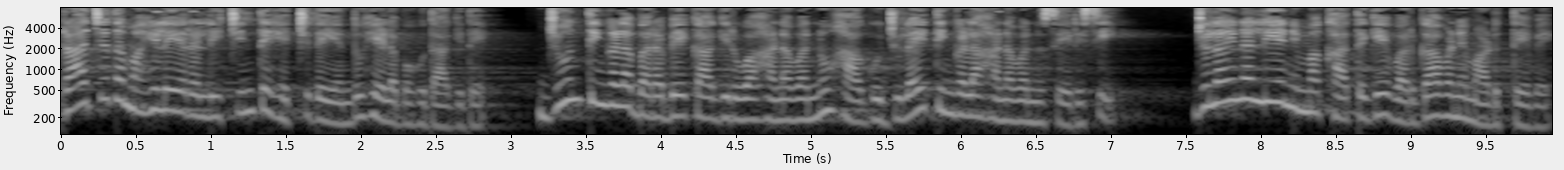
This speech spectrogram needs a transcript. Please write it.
ರಾಜ್ಯದ ಮಹಿಳೆಯರಲ್ಲಿ ಚಿಂತೆ ಹೆಚ್ಚಿದೆ ಎಂದು ಹೇಳಬಹುದಾಗಿದೆ. ಜೂನ್ ತಿಂಗಳ ಬರಬೇಕಾಗಿರುವ ಹಣವನ್ನು ಹಾಗೂ ಜುಲೈ ತಿಂಗಳ ಹಣವನ್ನು ಸೇರಿಸಿ ಜುಲೈನಲ್ಲಿಯೇ ನಿಮ್ಮ ಖಾತೆಗೆ ವರ್ಗಾವಣೆ ಮಾಡುತ್ತೇವೆ.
